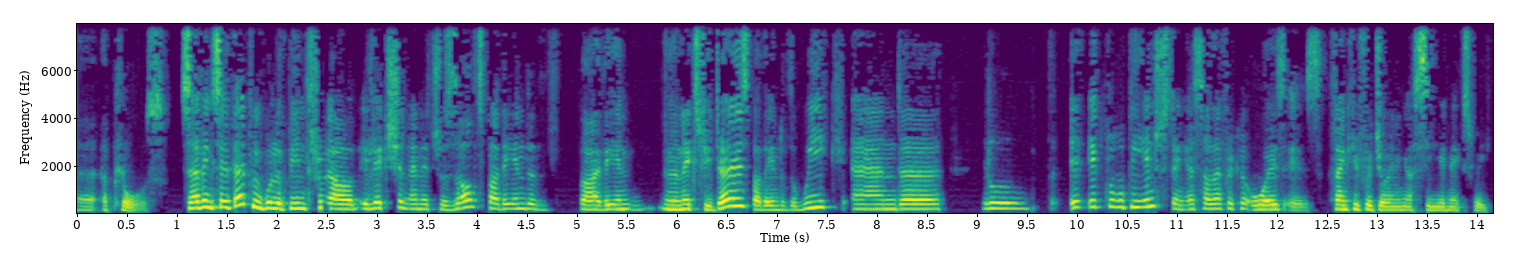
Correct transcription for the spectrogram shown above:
uh, applause. So having said that, we will have been through our election and its results by the end of, by the end, in the next few days, by the end of the week, and, uh, it'll, it, it will be interesting as South Africa always is. Thank you for joining us. See you next week.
